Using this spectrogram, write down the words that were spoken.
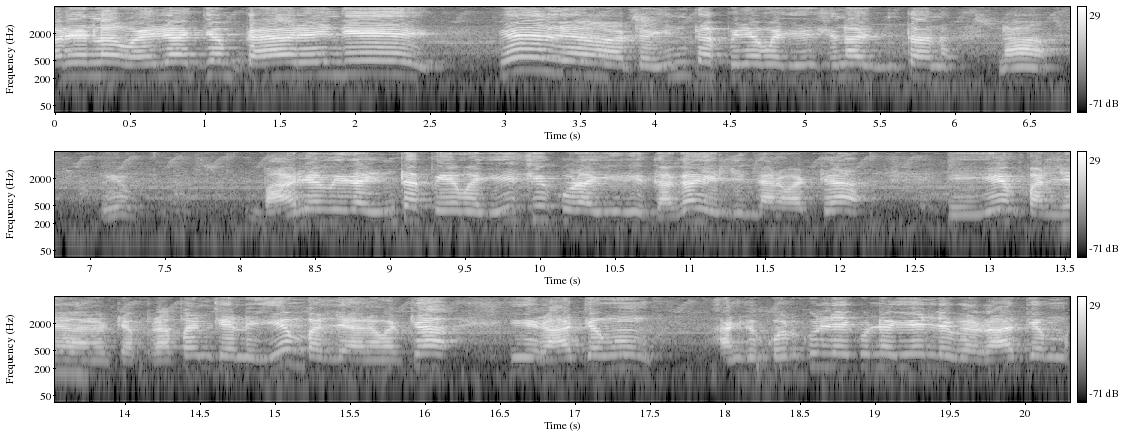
అరేలా వైరాగ్యం తయారైంది. ఇంత ప్రేమ చేసిన ఇంత నా- భార్య మీద ఇంత ప్రేమ చేసి కూడా ఇది దగ వెళ్ళింది అనమాట. ఏం పల్లె ప్రపంచాన్ని ఏం పల్లె అనమాట. ఈ రాజ్యము ఆయనకి కొడుకులు లేకుండా ఏం లేవు రాజ్యం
